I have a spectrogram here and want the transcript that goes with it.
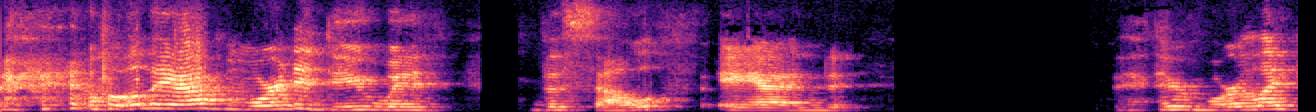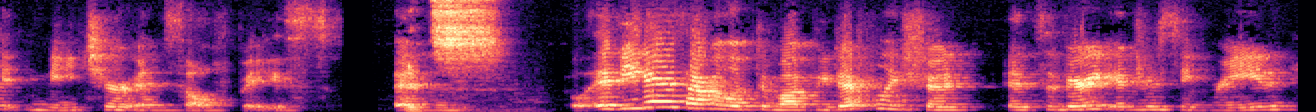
well, they have more to do with the self, and they're more like nature and self-based. And It's if you guys haven't looked them up, you definitely should. It's a very interesting read,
